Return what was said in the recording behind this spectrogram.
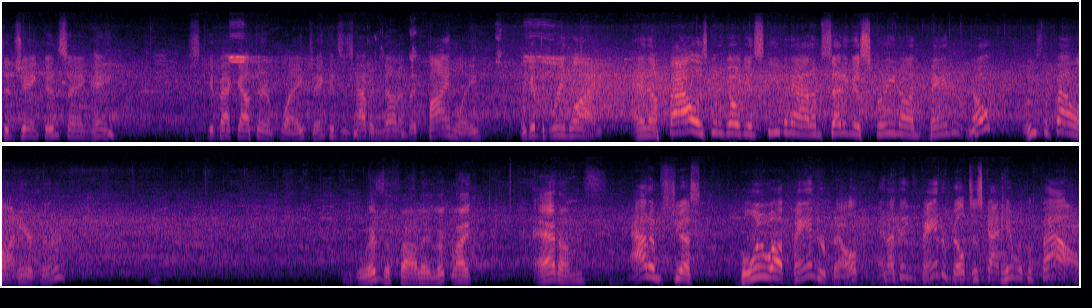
to Jenkins, saying, hey, get back out there and play. Jenkins is having none of it. Finally, they give the green light. And a foul is going to go against Steven Adams, setting a screen on Vander. Nope. Who's the foul on here, Booner? Who is the foul? It looked like Adams. Adams just blew up Vanderbilt, and I think Vanderbilt just got hit with a foul.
